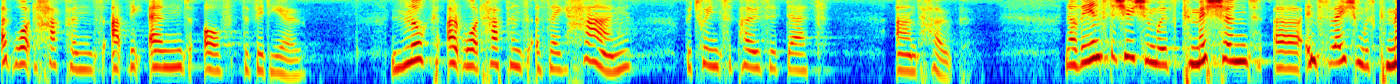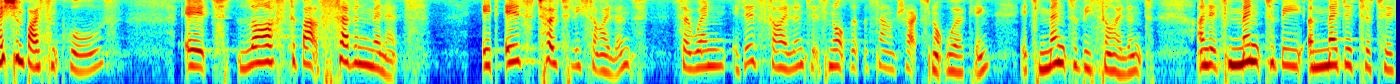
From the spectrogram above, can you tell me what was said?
at what happens at the end of the video. Look at what happens as they hang between supposed death and hope. Now, the institution was commissioned, uh, installation was commissioned by St. Paul's. It lasts about seven minutes. It is totally silent. So when it is silent, it's not that the soundtrack's not working. It's meant to be silent, and it's meant to be a meditative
